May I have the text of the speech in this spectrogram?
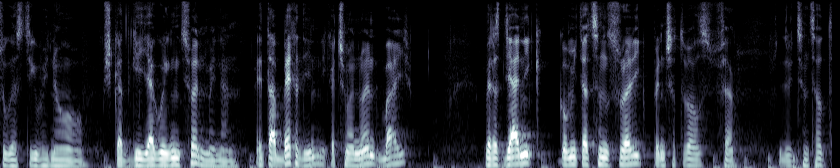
zugaztik baino piskat gehiago egin zuen mainan. eta berdin nik atxeman nuen bai Beraz, janik gomitatzen duzularik, pentsatu behar duzu, fean, duitzen zaut,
